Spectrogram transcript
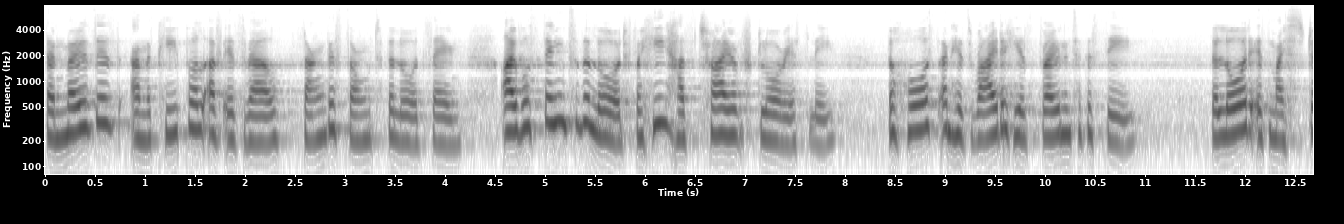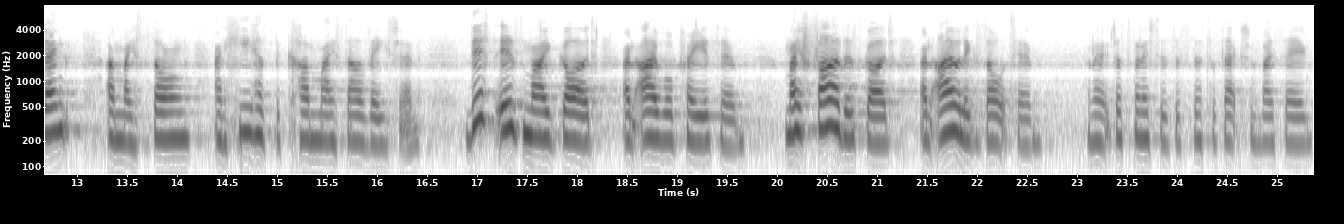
Then Moses and the people of Israel sang this song to the Lord, saying, I will sing to the Lord, for he has triumphed gloriously. The horse and his rider he has thrown into the sea. The Lord is my strength and my song, and he has become my salvation. This is my God, and I will praise him. My Father's God, and I will exalt him. And then it just finishes this little section by saying,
